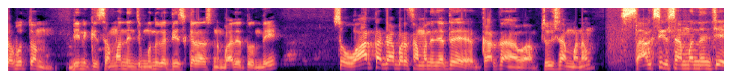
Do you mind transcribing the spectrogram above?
ప్రభుత్వం దీనికి సంబంధించి ముందుగా తీసుకెళ్ళాల్సిన బాధ్యత ఉంది. సో వార్తా పేపర్ సంబంధించి అయితే కథ చూసాం మనం. సాక్షికి సంబంధించి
